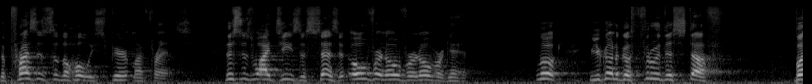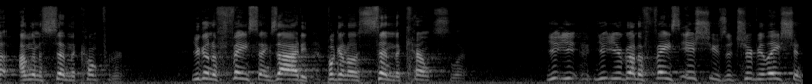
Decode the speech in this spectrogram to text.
The presence of the Holy Spirit, my friends. This is why Jesus says it over and over and over again. Look, you're going to go through this stuff, but I'm going to send the comforter. You're going to face anxiety, but I'm going to send the counselor. You, you, you're going to face issues of tribulation,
